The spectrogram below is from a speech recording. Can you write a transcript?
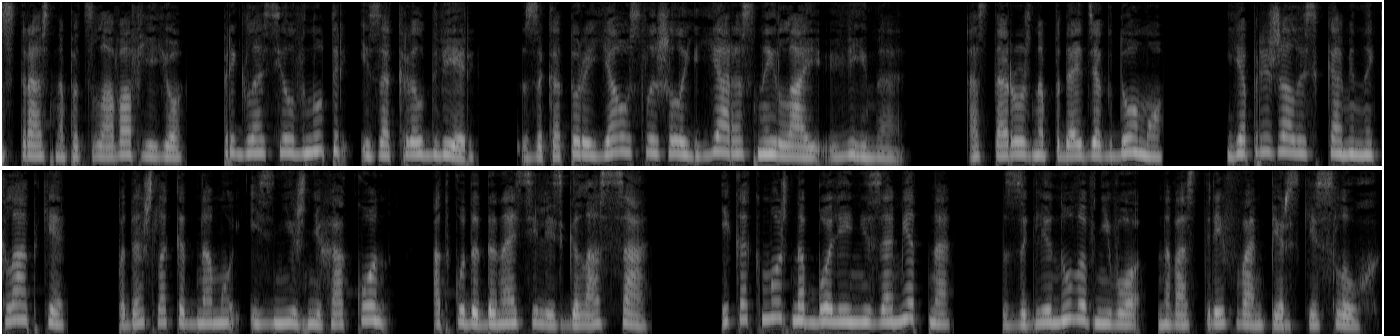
страстно поцеловав ее, пригласил внутрь и закрыл дверь, за которой я услышала яростный лай вина. Осторожно подойдя к дому, я прижалась к каменной кладке, подошла к одному из нижних окон, откуда доносились голоса, и как можно более незаметно заглянула в него, навострив вампирский слух.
